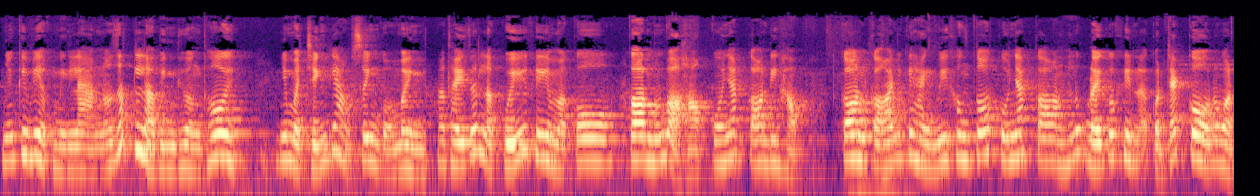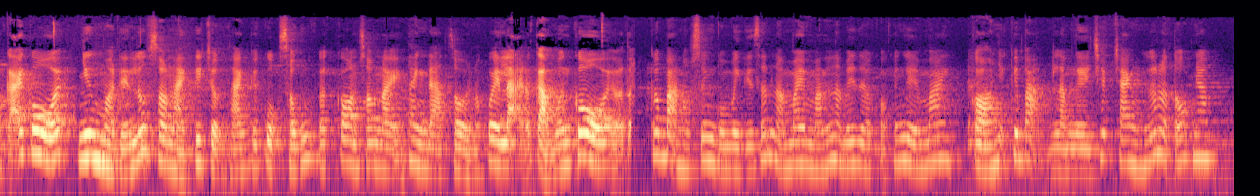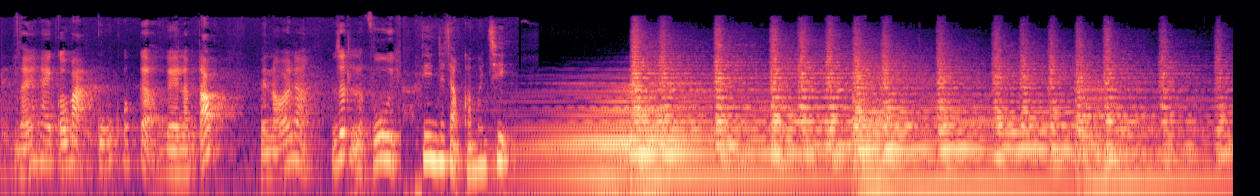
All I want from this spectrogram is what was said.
Những cái việc mình làm nó rất là bình thường thôi, nhưng mà chính cái học sinh của mình nó thấy rất là quý khi mà cô, con muốn bỏ học, cô nhắc con đi học. Con có những cái hành vi không tốt, cô nhắc con. Lúc đấy có khi nó còn trách cô, nó còn cãi cô ấy. Nhưng mà đến lúc sau này, khi trưởng thành, cái cuộc sống của các con sau này thành đạt rồi, nó quay lại, nó cảm ơn cô ấy. Các bạn học sinh của mình thì rất là may mắn là bây giờ có cái nghề may. Có những cái bạn làm nghề chép tranh rất là tốt nhá. Đấy, hay có bạn cũng có cả nghề làm tóc phải nói là rất là vui xin trân trọng cảm ơn chị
